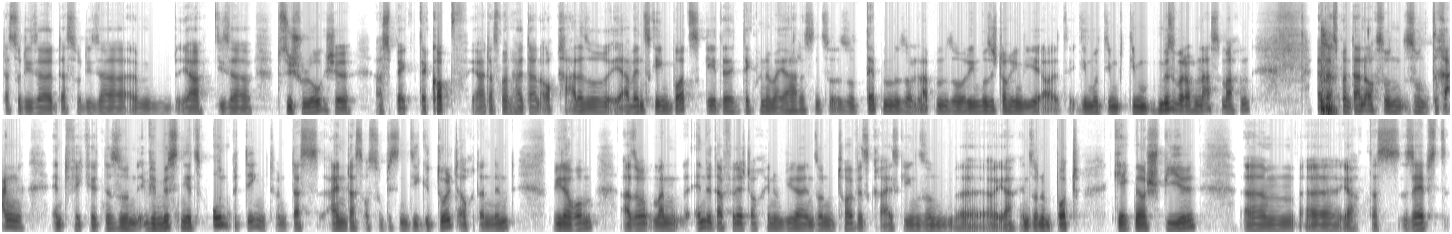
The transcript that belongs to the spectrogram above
dass so dieser, dass so dieser, ähm, ja, dieser psychologische Aspekt, der Kopf, ja, dass man halt dann auch gerade so, ja, wenn es gegen Bots geht, da denkt man immer, ja, das sind so, so Deppen, so Lappen, so, die muss ich doch irgendwie, die, die, die müssen wir doch nass machen. Äh, dass man dann auch so, so einen Drang entwickelt, ne? so ein, wir müssen jetzt unbedingt und dass einem das auch so ein bisschen die Geduld auch dann nimmt, wiederum. Also man endet da vielleicht auch hin und wieder in so einem Teufelskreis gegen so ein, äh, ja, in so einem Bot-Gegnerspiel. Ähm, äh, ja, dass selbst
